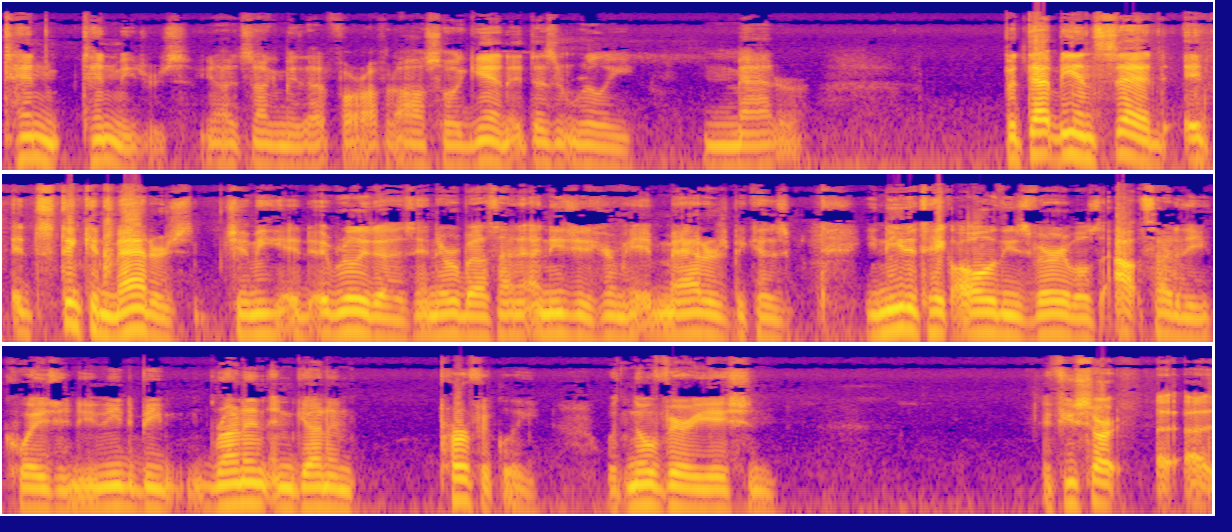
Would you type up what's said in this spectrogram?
10, 10 meters. You know, it's not going to be that far off at all. So again, it doesn't really matter. But that being said, it, stinking matters, Jimmy. It, it really does. And everybody else, I, I need you to hear me. It matters because you need to take all of these variables outside of the equation. You need to be running and gunning perfectly with no variation. If you start uh, uh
